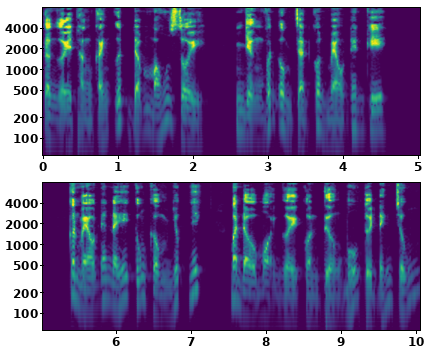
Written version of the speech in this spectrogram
cả người thằng Khánh ướt đẫm máu rồi, nhưng vẫn ôm chặt con mèo đen kia. Con mèo đen ấy cũng không nhúc nhích, ban đầu mọi người còn tưởng bố tôi đánh trúng.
